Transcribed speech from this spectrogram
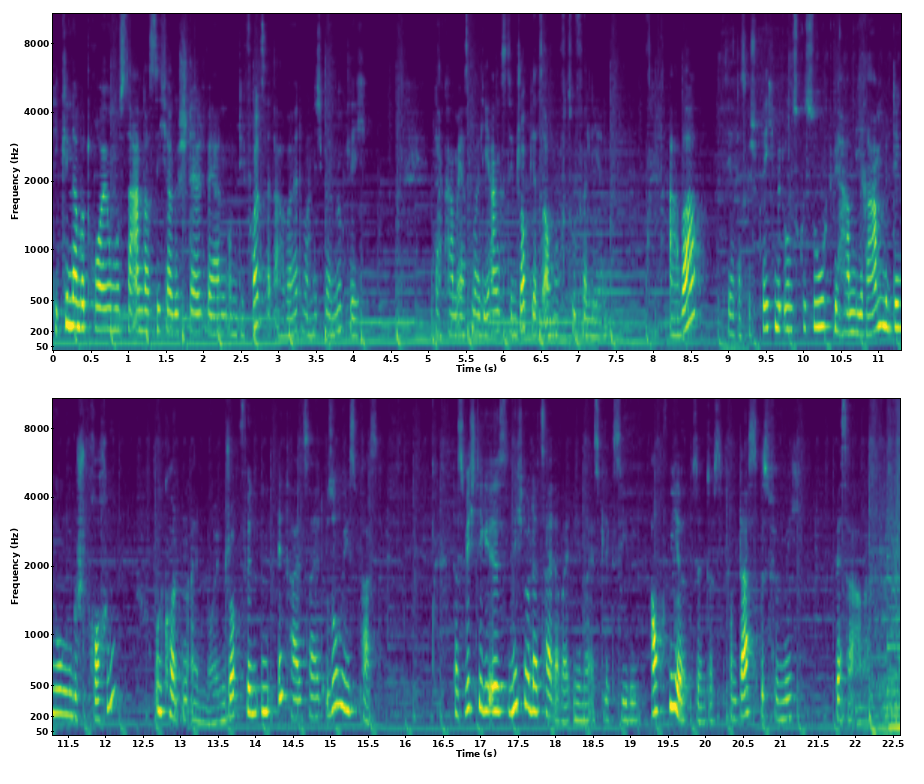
Die Kinderbetreuung musste anders sichergestellt werden und die Vollzeitarbeit war nicht mehr möglich. Da kam erstmal die Angst, den Job jetzt auch noch zu verlieren. Aber sie hat das Gespräch mit uns gesucht, wir haben die Rahmenbedingungen besprochen und konnten einen neuen Job finden in Teilzeit, so wie es passt. Das Wichtige ist, nicht nur der Zeitarbeitnehmer ist flexibel, auch wir sind es. Und das ist für mich besser arbeiten.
